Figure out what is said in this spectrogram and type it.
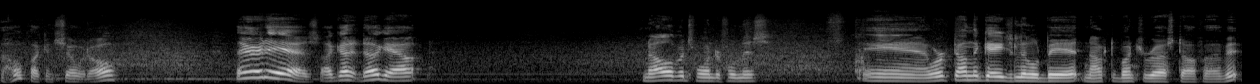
I hope I can show it all. There it is. I got it dug out in all of its wonderfulness and worked on the gauge a little bit, knocked a bunch of rust off of it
